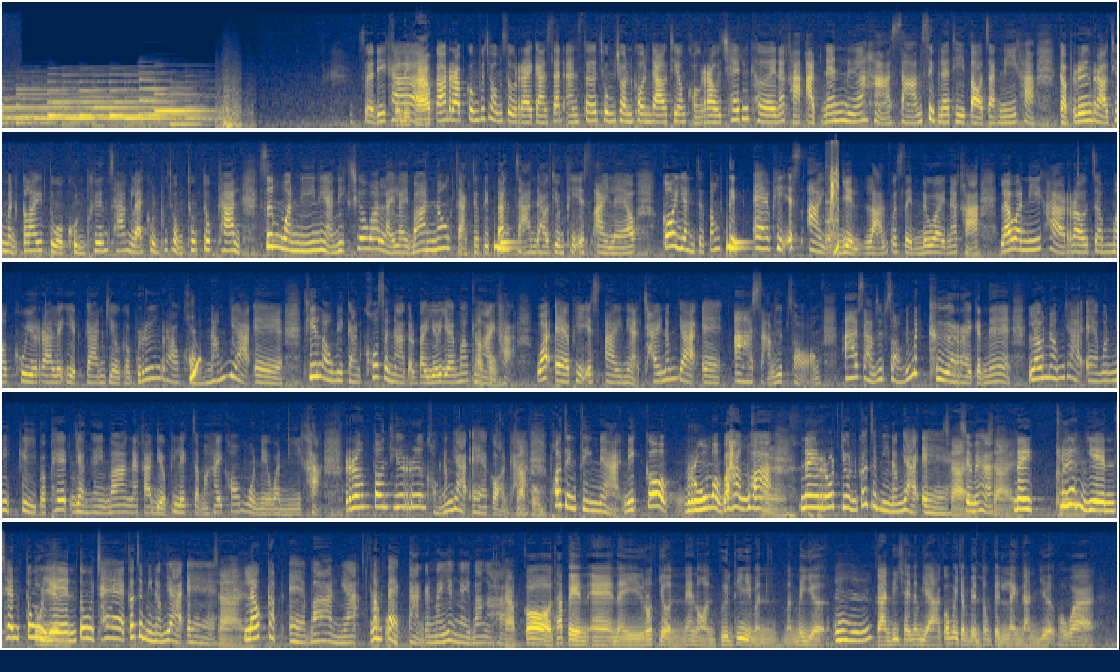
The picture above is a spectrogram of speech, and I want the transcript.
สวัสดีค่ะ สวัสดีครับ ต้อนรับคุณผู้ชมสู่รายการ Set Answer ชุมชนคนดาวเทียมของเราเช่นเคยนะคะ อัดแน่นเนื้อหา 30 นาทีต่อจากนี้ค่ะ กับเรื่องราวที่มันใกล้ตัวคุณเพื่อนช่างและคุณผู้ชมทุกๆทท่าน ซึ่งวันนี้เนี่ยนิกเชื่อว่าหลาย ๆ บ้านนอกจากจะติดตั้งจานดาวเทียม PSI แล้ว ก็ยังจะต้องติด Air PSI เย็นล้านเปอร์เซ็นต์ด้วยนะคะ และวันนี้ค่ะเราจะมาคุยรายละเอียดการเกี่ยวกับเรื่องราวของน้ำยาแอร์ที่เรามีการโฆษณากันไปเยอะแยะมากมายค่ะ ว่า Air PSI เนี่ยใช้น้ำยาแอร์ R32 R32 นี่มันคืออะไรกันแน่ แล้วน้ำยาแอร์มันมีกี่ประเภทยังไงบ้างนะคะ เดี๋ยวพี่เล็กจะมาให้ข้อมูลในวันนี้ค่ะ เริ่มต้นที่เรื่องของน้ำยาแอร์ก่อนครัค่ะบผมเพราะจริงๆเนี่ยนิกก็รู้มาบ้างว่า เออในรถยนต์ก็จะมีน้ำยาแอร์ใช่ใช่ไหมคะใช่ ใน เครื่องเย็น เช่นตู้ตู้เย็เย็นนตู้แช่ก็จะมีน้ำยาแอร์ใช่ แล้วกับแอร์บ้านเนี้ยครับมันผม แตกต่างกันไหมยังไงบ้างอะคะครับ ก็ถ้าเป็นแอร์ในรถยนต์แน่นอนพื้นที่มันมันไม่เยอะ อือหือ การที่ใช้น้ำยาก็ไม่จำเป็นต้องเป็นแรงดันเยอะ เพราะว่า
